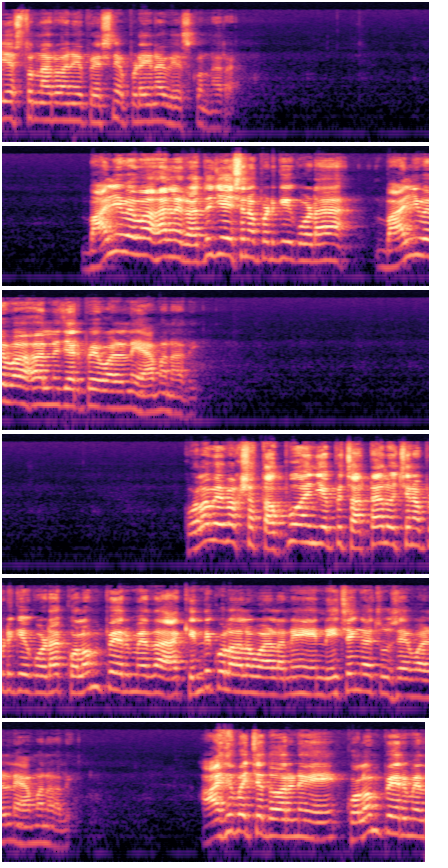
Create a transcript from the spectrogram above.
చేస్తున్నారు అనే ప్రశ్న ఎప్పుడైనా వేసుకున్నారా? బాల్య వివాహాలని రద్దు చేసినప్పటికీ కూడా బాల్య వివాహాలని జరిపే వాళ్ళని ఏమనాలి? కుల వివక్ష తప్పు అని చెప్పి చట్టాలు వచ్చినప్పటికీ కూడా కులం పేరు మీద కింది కులాల వాళ్ళని నీచంగా చూసే వాళ్ళని ఏమనాలి? ఆధిపత్య ధోరణి కులం పేరు మీద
